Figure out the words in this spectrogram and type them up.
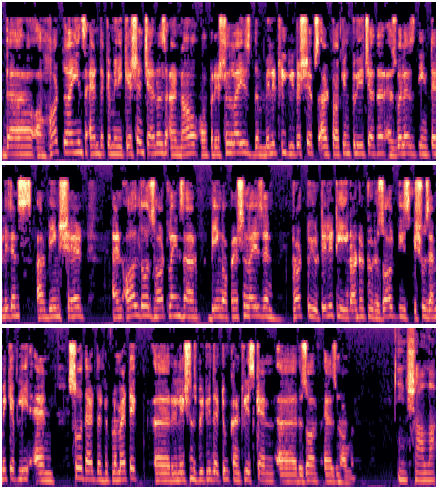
the uh, hotlines and the communication channels are now operationalized. The military leaderships are talking to each other as well as the intelligence are being shared and all those hotlines are being operationalized and brought to utility in order to resolve these issues amicably and so that the diplomatic uh, relations between the two countries can uh, resolve as normal. Inshallah.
